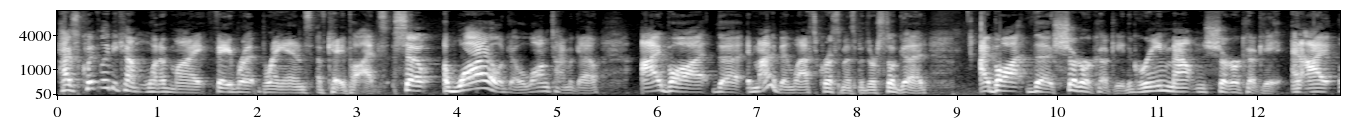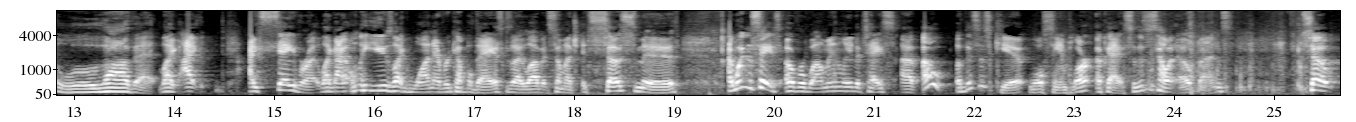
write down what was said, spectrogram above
has quickly become one of my favorite brands of K-Pods. So a while ago, a long time ago, I bought the, it might have been last Christmas, but they're still good. I bought the sugar cookie, the Green Mountain sugar cookie, and I love it. Like I, I savor it. Like I only use like one every couple days because I love it so much. It's so smooth. I wouldn't say it's overwhelmingly the taste of, oh, oh, this is cute, little sampler. Okay, so this is how it opens. So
